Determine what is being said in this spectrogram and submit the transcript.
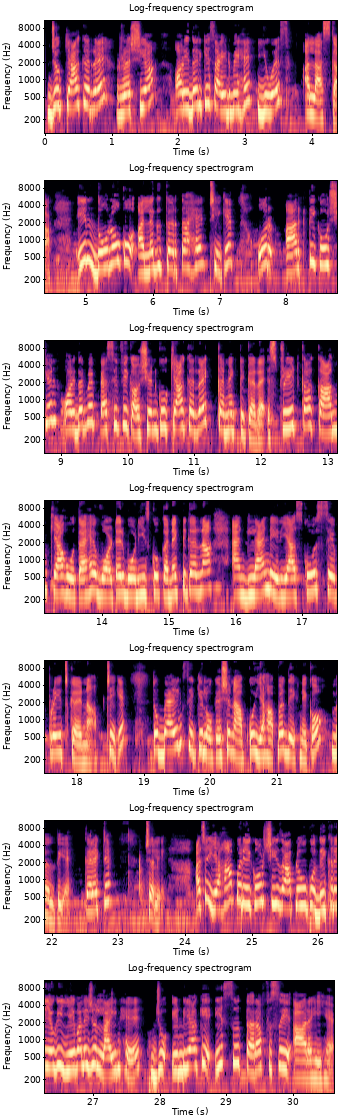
जो क्या कर रहा है? रशिया और इधर के साइड में है यूएस अलास्का। इन दोनों को अलग करता है, ठीक है? और आर्कटिक ओशियन और इधर में पैसिफिक ओशियन को क्या कर रहा है? कनेक्ट कर रहा है। स्ट्रेट का काम क्या होता है? वाटर बॉडीज को कनेक्ट करना एंड लैंड एरियाज़ को सेपरेट करना, ठीक है? तो बैरिंग सी की लोकेशन आपको यहाँ पर देखने को मिलती है, करेक्ट है? चलिए। अच्छा यहाँ पर एक और चीज़ आप लोगों को दिख रही होगी, ये वाली जो लाइन है जो इंडिया के इस तरफ़ से आ रही है।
